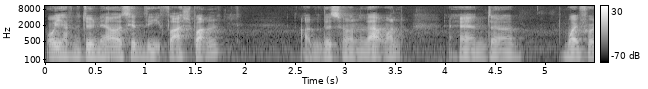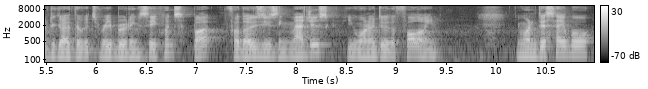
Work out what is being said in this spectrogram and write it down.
all you have to do now is hit the flash button, either this one or that one, and uh, wait for it to go through its rebooting sequence. But for those using Magisk, you want to do the following. You want to disable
